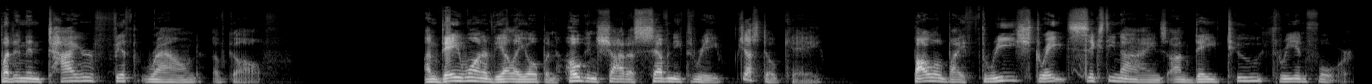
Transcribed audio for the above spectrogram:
but an entire fifth round of golf. On day one of the LA Open, Hogan shot a 73, just okay, followed by three straight 69s on day two, three, and four.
